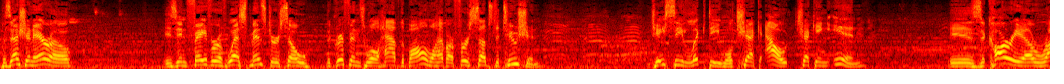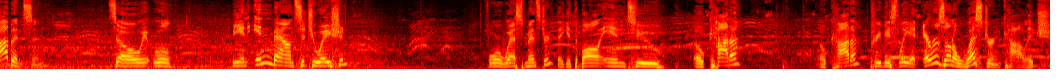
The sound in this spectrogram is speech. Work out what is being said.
Possession arrow is in favor of Westminster, so the Griffins will have the ball and we'll have our first substitution. J.C. Lichty will check out. Checking in is Zakaria Robinson. So it will be an inbound situation for Westminster. They get the ball into Okada. Okada, previously at Arizona Western College.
